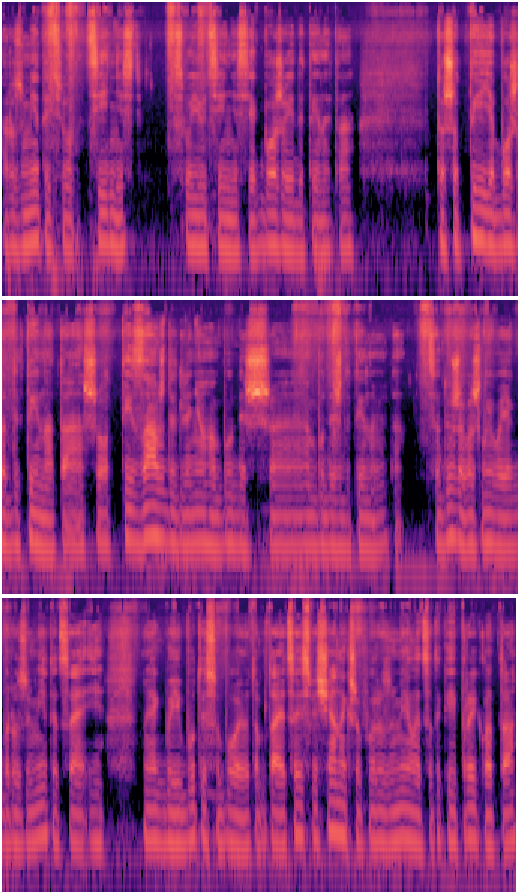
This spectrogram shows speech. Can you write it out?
розуміти цю цінність, свою цінність як Божої дитини. Та? То, що ти є Божа дитина, та що ти завжди для нього будеш, е, будеш дитиною. Та? Це дуже важливо якби розуміти це і, ну, якби, і бути собою. Там, та? І цей священик, щоб ви розуміли, це такий приклад. Та?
